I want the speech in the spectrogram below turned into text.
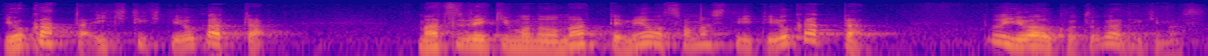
よかった。生きてきてよかった。待つべきものを待って目を覚ましていてよかった。と祝うことができます。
